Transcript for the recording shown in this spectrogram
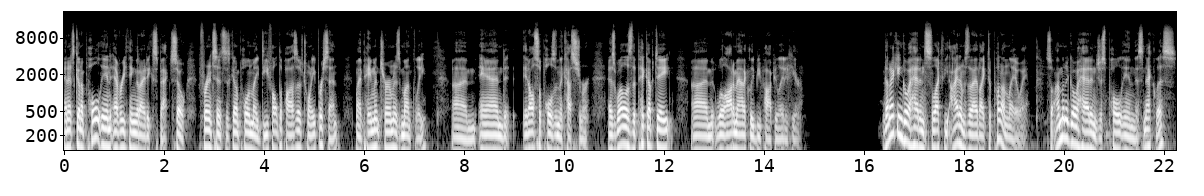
and it's going to pull in everything that I'd expect. So, for instance, it's going to pull in my default deposit of 20%. My payment term is monthly, um, and it also pulls in the customer, as well as the pickup date um, will automatically be populated here. Then I can go ahead and select the items that I'd like to put on layaway. So I'm going to go ahead and just pull in this necklace.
